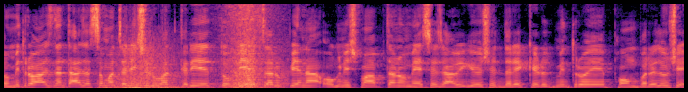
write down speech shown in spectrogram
તો મિત્રો, આજના તાજા સમાચારની શરૂઆત કરીએ તો બે હજાર રૂપિયાના ઓગણીસમાં હપ્તાનો મેસેજ આવી ગયો છે. દરેક ખેડૂત મિત્રોએ ફોર્મ ભરેલું છે.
